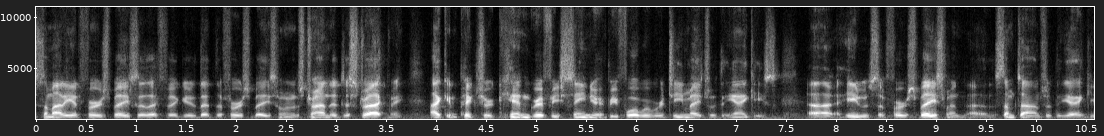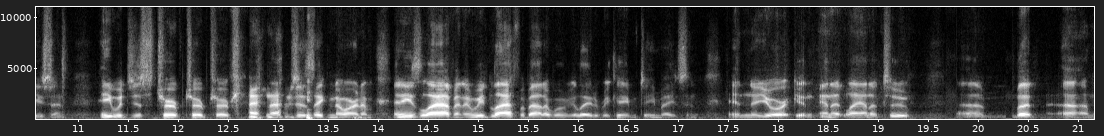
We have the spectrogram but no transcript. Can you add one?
somebody at first base, so I figured that the first baseman was trying to distract me. I can picture Ken Griffey Sr. before we were teammates with the Yankees. Uh, he was the first baseman uh, sometimes with the Yankees, and he would just chirp, chirp, chirp, and I'm just ignoring him, and he's laughing, and we'd laugh about it when we later became teammates in, in New York and, and Atlanta too. Uh, but um,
